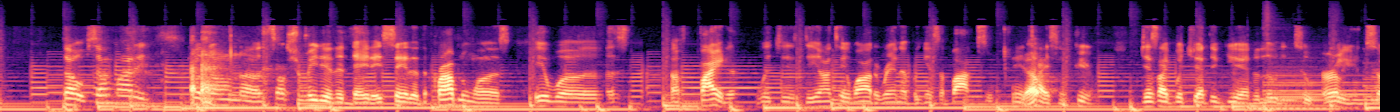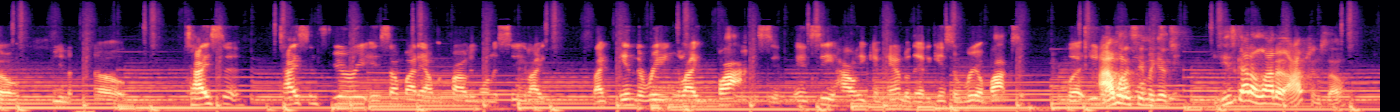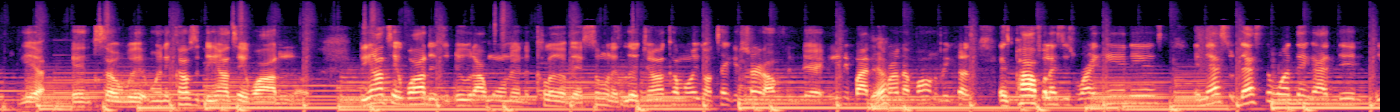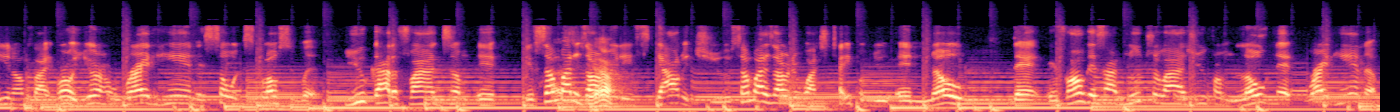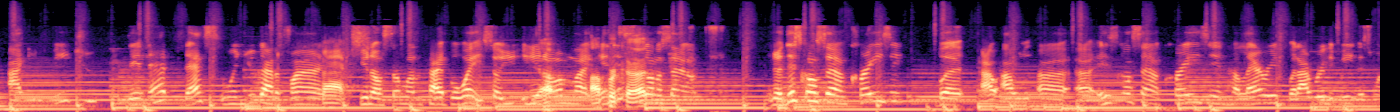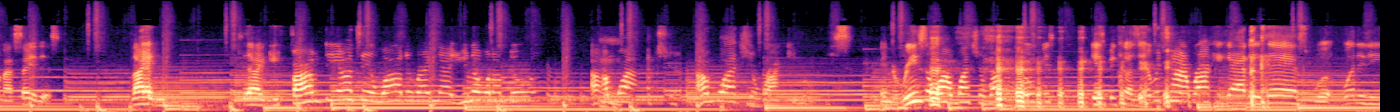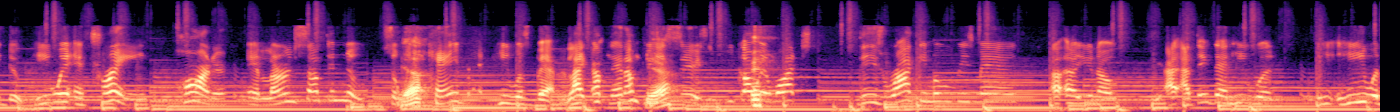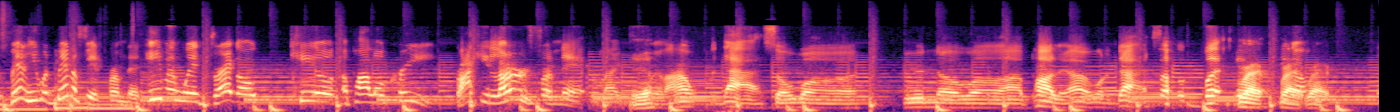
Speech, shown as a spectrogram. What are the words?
So somebody put on uh, social media today. They said that the problem was it was a fighter, which is Deontay Wilder, ran up against a boxer yep. Tyson Fury, just like what you I think you had alluded to earlier. And so you know, Tyson Tyson Fury is somebody I would probably want to see like like in the ring, like boxing, and, see how he can handle that against a real boxer. But you know, I would have seen him against. He's got a lot of options though. Yeah, and so with, when it comes to Deontay Wilder, though, Deontay Wilder is a dude I want in the club that soon as Lil Jon come on, he's gonna take his shirt off and dare anybody yeah. to run up on him because as powerful as his right hand is, and that's that's the one thing I did. You know, I'm like, bro, your right hand is so explosive, but you gotta find some. If if somebody's uh, yeah. already scouted you, if somebody's already watched tape of you and know that as long as I neutralize you from loading that right hand up, I can beat you then that that's when you got to find Facts. you know some other type of way. So you you yep. know I'm like, and this is gonna sound you know this gonna sound crazy, but I, I uh, uh, it's gonna sound crazy and hilarious, but I really mean this when I say this. Like like if I'm Deontay Wilder right now, you know what I'm doing? I'm mm. watching I'm watching Rocky. And the reason why I'm watching Rocky movies is because every time Rocky got his ass whooped, what did he do? He went and trained harder and learned something new. So when yeah. he came back, he was better. Like, I'm, and I'm being yeah. serious. If you go and watch these Rocky movies, man, uh, uh, you know, I, I, think that he would he, he would ben- he would benefit from that. Even when Drago killed Apollo Creed, Rocky learned from that. Like, yeah. well, I don't want to die, so uh, you know, uh, Polly, I don't want to die. So, but right, right, know, right.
